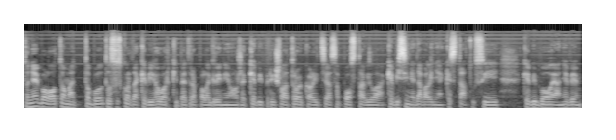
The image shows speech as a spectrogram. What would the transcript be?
to nebolo o tom, a to, bolo, to sú skôr také výhovorky Petra Pellegriniho, že keby prišla trojkoalícia sa postavila, keby si nedávali nejaké statusy, keby bolo, ja neviem,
